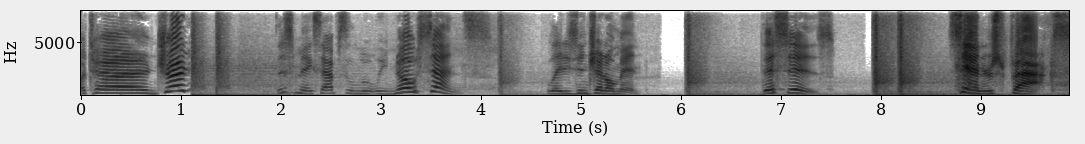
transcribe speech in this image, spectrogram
Attention! This makes absolutely no sense. Ladies and gentlemen, this is Xander's Facts.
